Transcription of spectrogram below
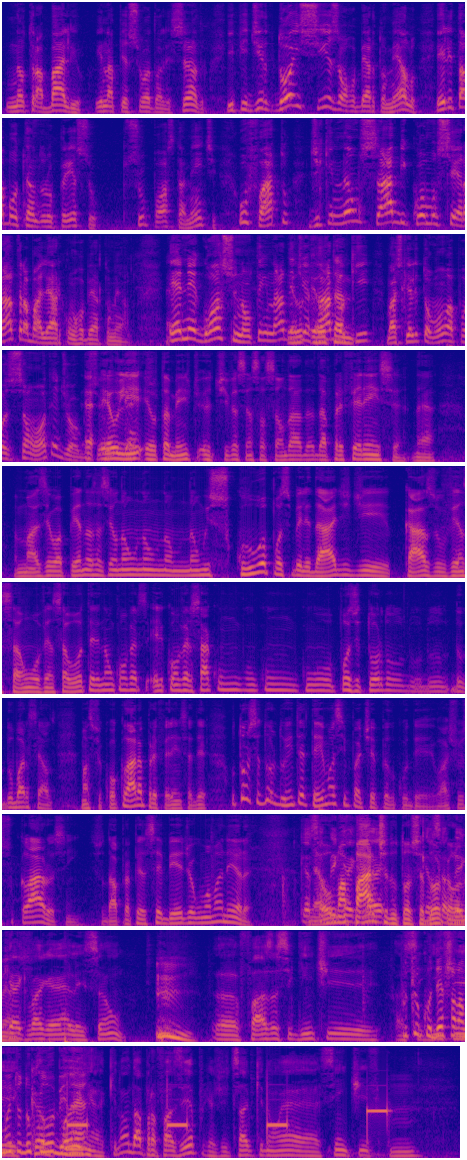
no trabalho e na pessoa do Alessandro, e pedir 2X ao Roberto Melo, ele está botando no preço, supostamente, o fato de que não sabe como será trabalhar com o Roberto Melo. É negócio, não tem nada de Eu- eu errado tam- aqui. Mas que ele tomou uma posição ontem, Diogo. É, é eu li, eu também eu tive a sensação da, da, da preferência, né? Mas eu apenas assim, eu não, não, não, não excluo a possibilidade de, caso vença um ou vença outro, ele não conversa, ele conversar com, com, com o opositor do, do, do, do Barcelos. Mas ficou clara a preferência dele. O torcedor do Inter tem uma simpatia pelo Cudê. Eu acho isso claro, assim. Isso dá para perceber de alguma maneira. Quer Né? saber Uma é parte vai- do torcedor, quer pelo saber quem é menos. que vai ganhar a eleição? Ah, faz a seguinte. a Porque o Cudê seguinte fala muito do clube, né? Que não dá para fazer, porque a gente sabe que não é científico. Hum.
